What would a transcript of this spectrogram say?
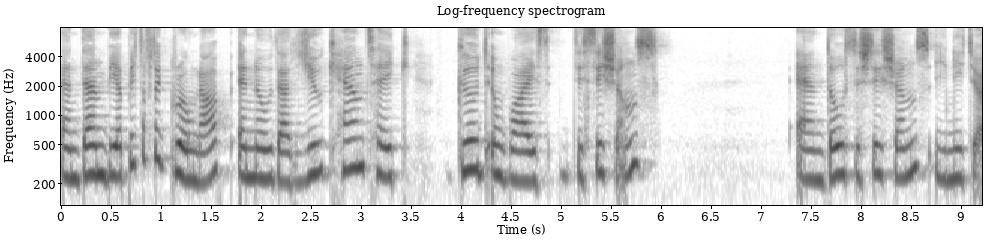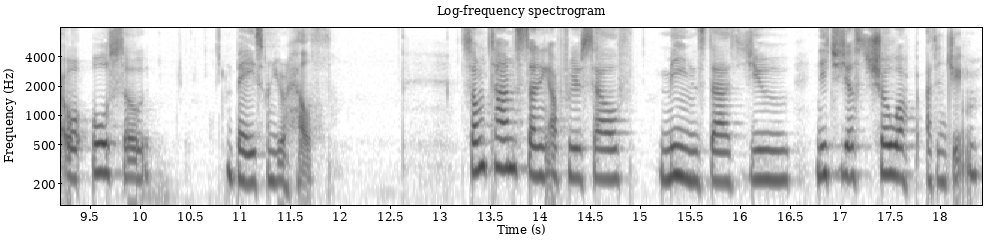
and then be a bit of the grown up and know that you can take good and wise decisions. And those decisions you need to also base on your health. Sometimes standing up for yourself means that you need to just show up at the gym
